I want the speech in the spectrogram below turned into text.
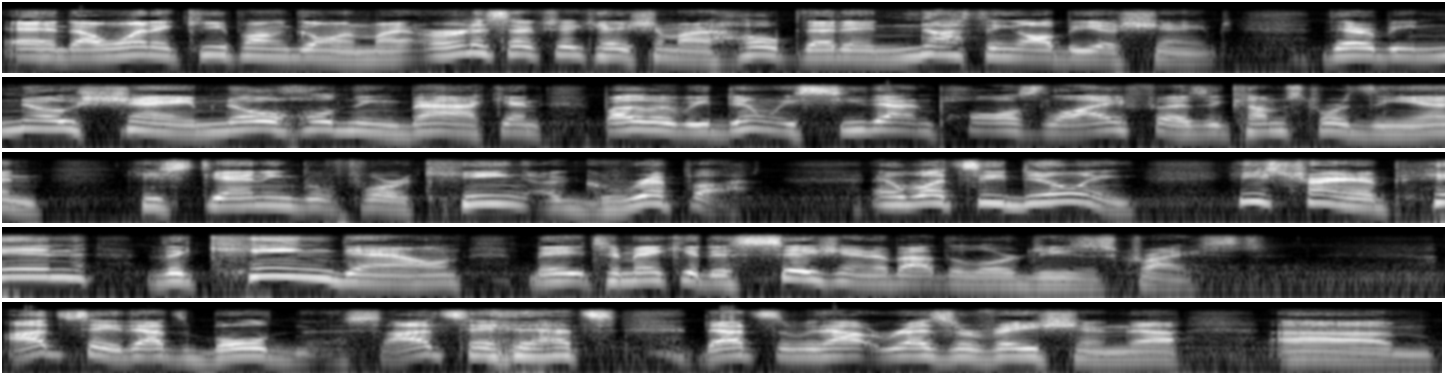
And I want to keep on going. My earnest expectation, my hope that in nothing I'll be ashamed. There'll be no shame, no holding back. And by the way, we didn't we see that in Paul's life as it comes towards the end. He's standing before King Agrippa. And what's he doing? He's trying to pin the king down to make a decision about the Lord Jesus Christ. I'd say that's boldness. I'd say that's that's without reservation. Uh, um,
